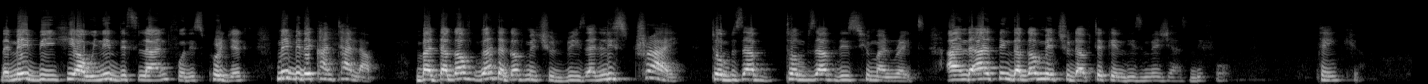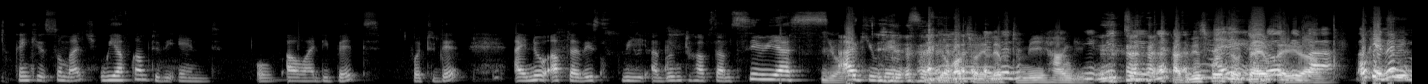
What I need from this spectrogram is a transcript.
then maybe here we need this land for this project. Maybe they can turn up. But the gov- what the government should do is at least try to observe to observe these human rights. And I think the government should have taken these measures before. Thank you. Thank you so much. We have come to the end of our debate for today. I know after this we are going to have some serious You are- arguments. You have actually left me hanging. Me too. At this point of time, I, give uh, a- a okay, then,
